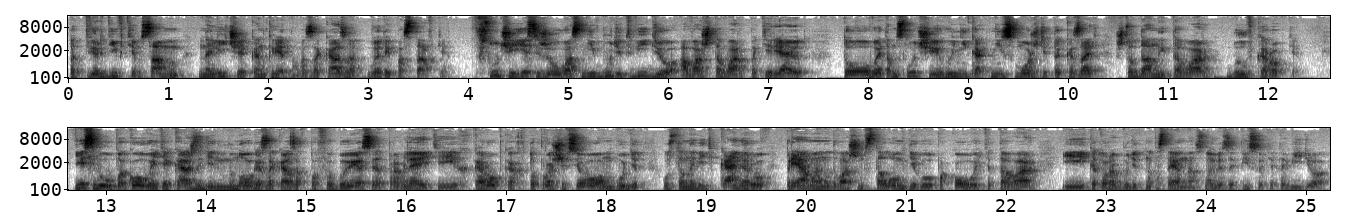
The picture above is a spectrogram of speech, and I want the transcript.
подтвердив тем самым наличие конкретного заказа в этой поставке. В случае, если же у вас не будет видео, а ваш товар потеряют, то в этом случае вы никак не сможете доказать, что данный товар был в коробке. Если вы упаковываете каждый день много заказов по ФБС и отправляете их в коробках, то проще всего вам будет установить камеру прямо над вашим столом, где вы упаковываете товар, и которая будет на постоянной основе записывать это видео.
